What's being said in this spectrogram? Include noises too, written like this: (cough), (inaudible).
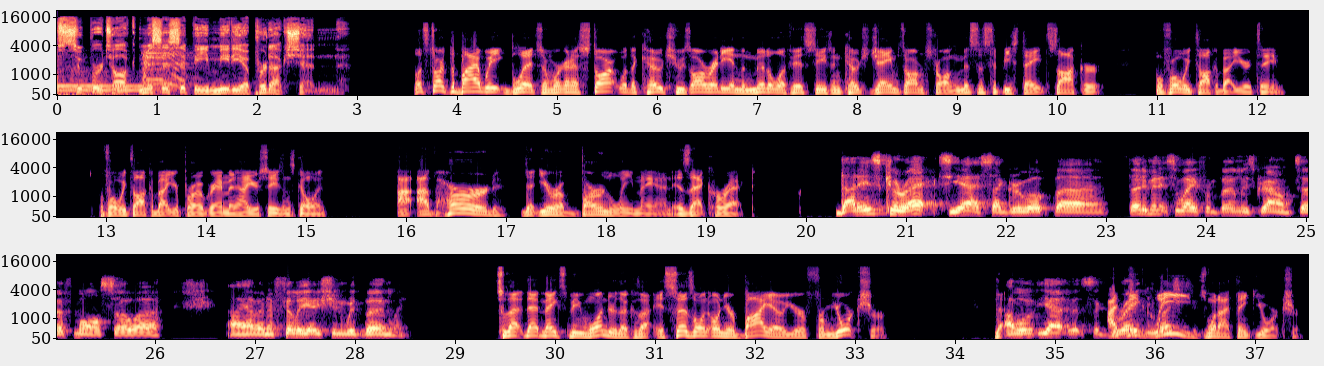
SuperTalk Mississippi media production. Let's start the bye week blitz, and we're going to start with a coach who's already in the middle of his season, Coach James Armstrong, Mississippi State soccer. Before we talk about your team, before we talk about your program and how your season's going, I- I've heard that you're a Burnley man. Is that correct? That is correct. Yes, I grew up uh, 30 minutes away from Burnley's ground, Turf Moor. So uh, I have an affiliation with Burnley. So that, that makes me wonder, though, because it says on, on your bio you're from Yorkshire. I will, yeah, that's a great think question. Leeds when I think Yorkshire.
